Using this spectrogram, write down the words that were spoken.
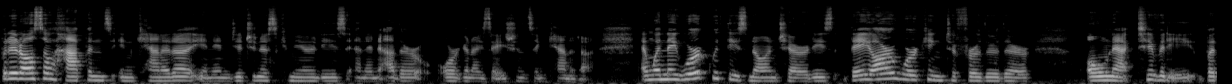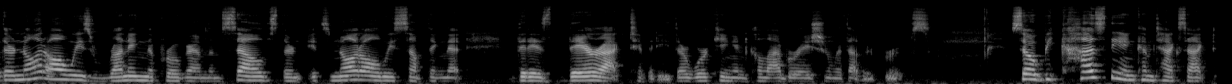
but it also happens in Canada, in Indigenous communities, and in other organizations in Canada. And when they work with these non charities, they are working to further their own activity, but they're not always running the program themselves. They're, it's not always something that that is their activity. They're working in collaboration with other groups. So, because the Income Tax Act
